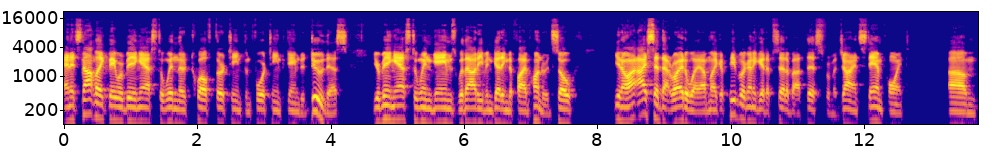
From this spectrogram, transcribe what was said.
And it's not like they were being asked to win their 12th, 13th, and 14th game to do this. You're being asked to win games without even getting to 500. So you know, I, I, said that right away. I'm like, if people are going to get upset about this from a Giants standpoint, um,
